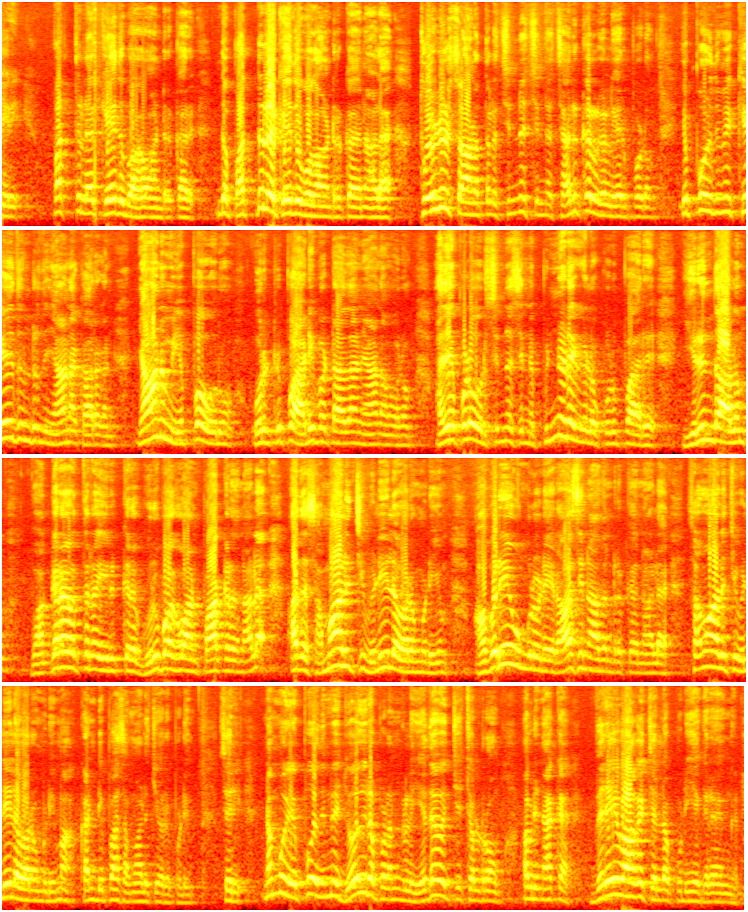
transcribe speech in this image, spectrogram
சரி பத்தில் கேது பகவான் இருக்கார். இந்த பத்தில் கேது பகவான் இருக்கிறதுனால தொழில் சாணத்தில் சின்ன சின்ன சறுக்கல்கள் ஏற்படும். எப்பொழுதுமே கேதுன்றது ஞானக்காரகன். ஞானம் எப்போ வரும்? ஒரு ட்ரிப்பு அடிபட்டால் தான் ஞானம் வரும். அதே போல் ஒரு சின்ன சின்ன பின்னடைவுகளை கொடுப்பாரு. இருந்தாலும் வக்ரத்தில் இருக்கிற குரு பகவான் பார்க்குறதுனால அதை சமாளித்து வெளியில் வர முடியும். அவரே உங்களுடைய ராசிநாதன் இருக்கிறதுனால சமாளித்து வெளியில் வர முடியுமா? கண்டிப்பாக சமாளித்து வர முடியும். சரி நம்ம எப்போதுமே ஜோதிட பலன்களை எதை வச்சு சொல்கிறோம் அப்படின்னாக்க விரைவாக செல்லக்கூடிய கிரகங்கள்.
